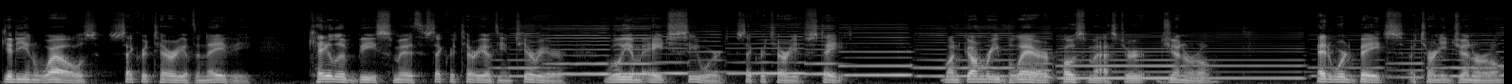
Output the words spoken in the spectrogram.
Gideon Welles, Secretary of the Navy, Caleb B. Smith, Secretary of the Interior, William H. Seward, Secretary of State, Montgomery Blair, Postmaster General, Edward Bates, Attorney General,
